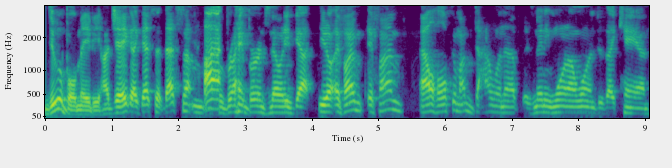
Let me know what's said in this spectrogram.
Doable, maybe, huh, Jake? Like that's a, that's something I, for Brian Burns knowing he's got. You know, if I'm if I'm Al Holcomb, I'm dialing up as many one on ones as I can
